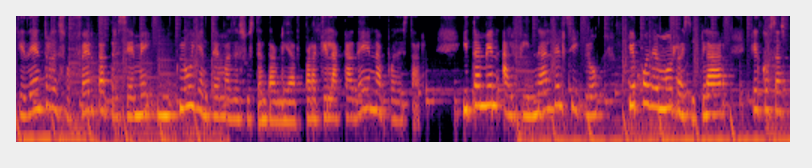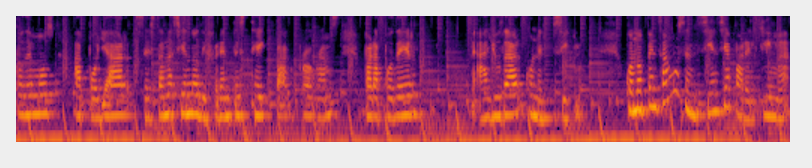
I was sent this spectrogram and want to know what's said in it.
que dentro de su oferta 3M incluyen temas de sustentabilidad para que la cadena pueda estar. Y también al final del ciclo, qué podemos reciclar, qué cosas podemos apoyar. Se están haciendo diferentes take back programs para ayudar con el ciclo. Cuando pensamos en ciencia para el clima,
